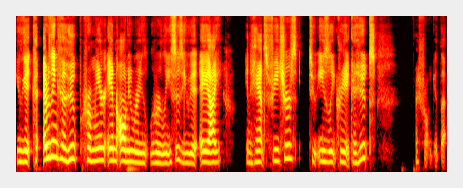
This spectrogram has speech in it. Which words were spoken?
you get everything Kahoot Premier and all new re- releases. You get AI enhanced features to easily create Kahoots. I should probably get that.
